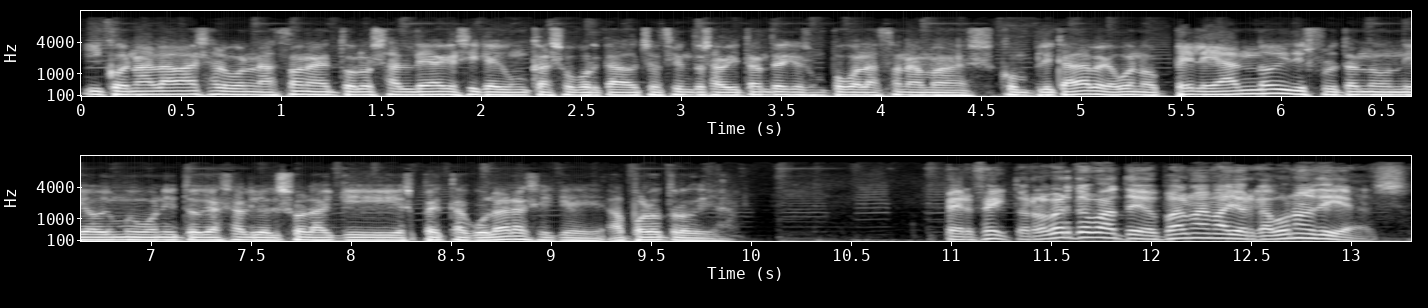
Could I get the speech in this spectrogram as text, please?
y con Álava, salvo en la zona de Tolos Aldea, que sí que hay un caso por cada 800 habitantes, que es un poco la zona más complicada, pero bueno, peleando y disfrutando de un día hoy muy bonito que ha salido el sol aquí espectacular, así que a por otro día. Perfecto. Roberto Mateo, Palma de Mallorca, buenos días.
